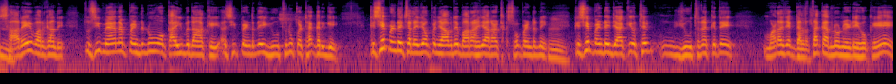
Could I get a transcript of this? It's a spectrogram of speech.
ਸਾਰੇ ਵਰਗਾਂ ਦੇ। ਤੁਸੀਂ ਮੈਂ ਨਾ ਪਿੰਡ ਨੂੰ ਇਕਾਈ ਬਣਾ ਕੇ ਅਸੀਂ ਪਿੰਡ ਦੇ ਯੂਥ ਨੂੰ ਇਕੱਠਾ ਕਰੀਏ। ਕਿਸੇ ਪਿੰਡੇ ਚਲੇ ਜਾਓ ਪੰਜਾਬ ਦੇ 12800 ਪਿੰਡ ਨੇ। ਕਿਸੇ ਪਿੰਡੇ ਜਾ ਕੇ ਉੱਥੇ ਯੂਥ ਨਾਲ ਕਿਤੇ ਮਾੜਾ ਜਿਹਾ ਗੱਲ ਤਾਂ ਕਰ ਲਓ ਨੇੜੇ ਹੋ ਕੇ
